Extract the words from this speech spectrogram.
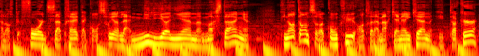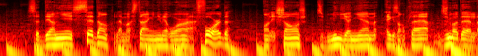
alors que Ford s'apprête à construire la millionième Mustang, qu'une entente sera conclue entre la marque américaine et Tucker, ce dernier cédant la Mustang numéro 1 à Ford en échange du millionième exemplaire du modèle.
